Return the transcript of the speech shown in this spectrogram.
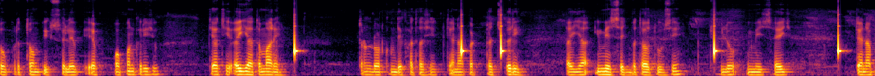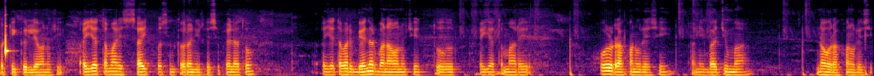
સૌ પ્રથમ પિક્સેલ એપ ઓપન કરીશું. ત્યાંથી અહીંયા તમારે ત્રણ ડોટ કોમ દેખાતા છે તેના પર ટચ કરી અહીંયા ઇમેજ સાઇઝ બતાવતું છે જોઈ લો ઇમેજ સાઇઝ તેના પર ટીક કરી લેવાનું છે. અહીંયા તમારે સાઇઝ પસંદ કરવાની રહેશે પહેલાં તો. અહીંયા તમારે બેનર બનાવવાનું છે તો અહીંયા તમારે હોલ રાખવાનું રહેશે અને બાજુમાં નવ રાખવાનું રહેશે.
